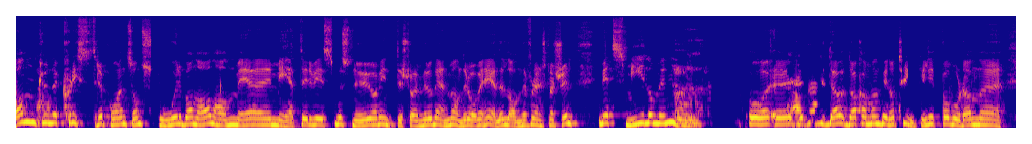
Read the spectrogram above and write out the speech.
Han kunne klistre på en sånn stor banan, han med metervis med snø og vinterstormer og det ene med andre over hele landet for den slags skyld, med et smil om munnen. Og eh, da, da, kan man begynne å tenke litt på hvordan, eh,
